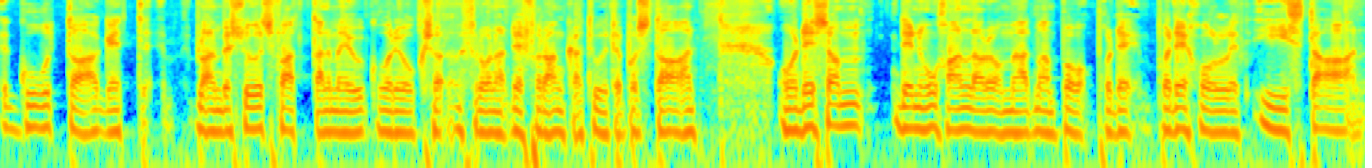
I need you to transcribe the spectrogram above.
godtaget bland beslutsfattarna, men jag utgår också från att det är förankrat ute på stan. Och det som det nog handlar om att man på, på, det, på det hållet i stan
